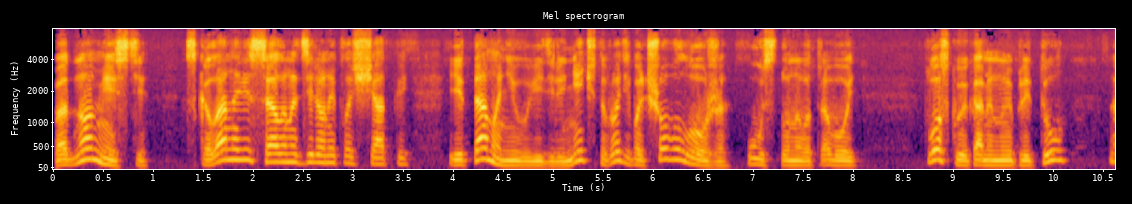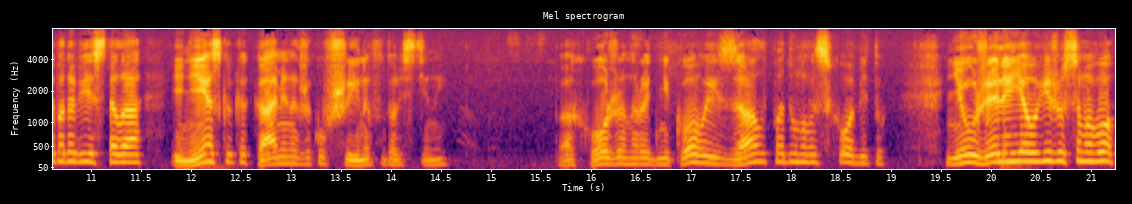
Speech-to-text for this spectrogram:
В одном месте скала нависала над зеленой площадкой, и там они увидели нечто вроде большого ложа, устланного травой, плоскую каменную плиту наподобие стола и несколько каменных же кувшинов вдоль стены. «Похоже на родниковый зал», — подумалось хоббиту. «Неужели я увижу самого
